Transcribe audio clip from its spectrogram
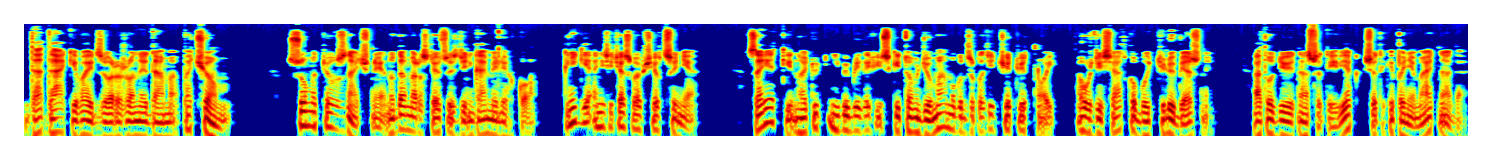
Да-да, кивает завороженная дама. Почем? Сумма трехзначная, но дама расстается с деньгами легко. Книги, они сейчас вообще в цене. За редкий, но отнюдь не библиографический том Дюма могут заплатить четвертной, а уж десятку будьте любезны. А тут девятнадцатый век, все-таки понимать надо.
